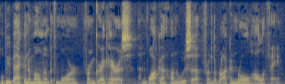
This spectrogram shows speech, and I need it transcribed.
We'll be back in a moment with more from Greg Harris and Waka Onwusa from the Rock and Roll Hall of Fame.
